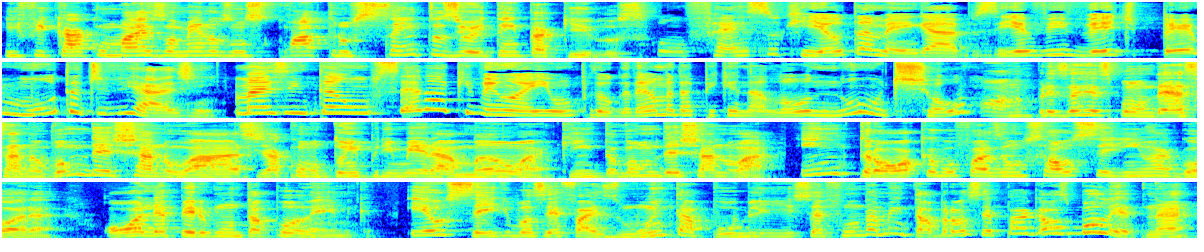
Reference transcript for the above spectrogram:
e ficar com mais ou menos uns 480 quilos. Confesso que eu também, Gabs, ia viver de permuta de viagem. Mas então, será que vem aí um programa da Pequena Lô no Multishow? Ó, oh, não precisa responder essa não, vamos deixar no ar, você já contou em primeira mão aqui, então vamos deixar no ar. Em troca, eu vou fazer um salseirinho agora. Olha a pergunta polêmica. Eu sei que você faz muita publi e isso é fundamental para você pagar os boletos, né?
